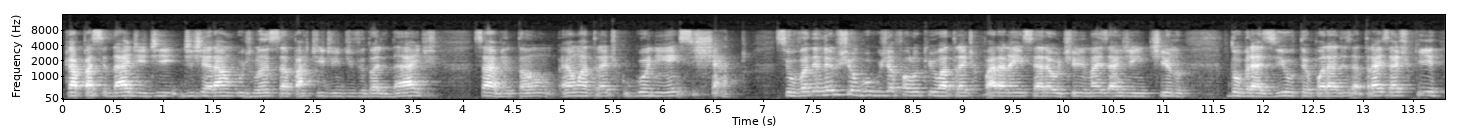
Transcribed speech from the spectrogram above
capacidade de, de gerar alguns lances a partir de individualidades, sabe? Então é um Atlético Goianiense chato. Se o Vanderlei Luxemburgo já falou que o Atlético Paranaense era o time mais argentino do Brasil temporadas atrás, acho que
